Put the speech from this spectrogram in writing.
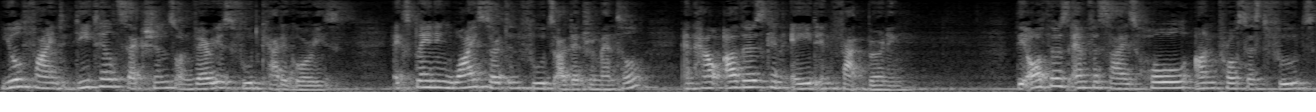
you'll find detailed sections on various food categories, explaining why certain foods are detrimental and how others can aid in fat burning. The authors emphasize whole, unprocessed foods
